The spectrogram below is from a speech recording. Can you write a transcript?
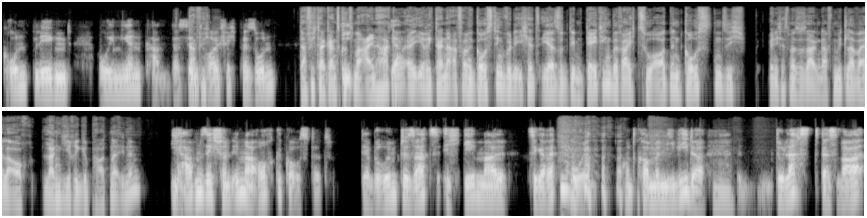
grundlegend ruinieren kann. Das sind ich- häufig Personen, Darf ich da ganz kurz Die- mal einhaken? ja. Äh, Erik, deine Erfahrung, Ghosting würde ich jetzt eher so dem Dating-Bereich zuordnen. Ghosten sich, wenn ich das mal so sagen darf, mittlerweile auch langjährige PartnerInnen? Die haben sich schon immer auch geghostet. Der berühmte Satz, ich gehe mal Zigaretten holen und komme nie wieder. Hm. Du lachst, das war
